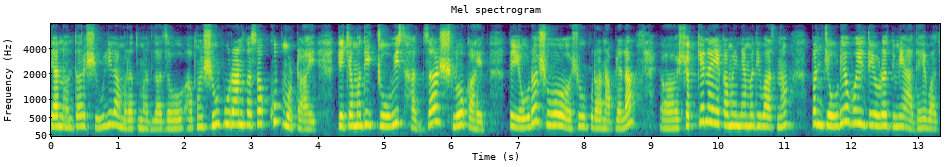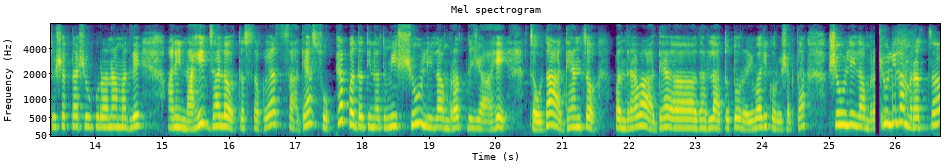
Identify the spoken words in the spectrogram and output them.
त्यानंतर शिवलीला मरतमधला जो आपण शिवपुराण कसं खूप मोठं आहे त्याच्यामध्ये चोवीस हजार श्लोक आहेत. ते एवढं शिव शिवपुराण आपल्याला शक्य नाही एका महिन्यामध्ये वाचणं पण जेवढे होईल तेवढं तुम्ही अध्याय वाचू शकता शिवपुराणामधले आणि नाहीच झालं तर सगळ्यात साध्या सोप्या पद्धतीनं तुम्ही शिवलीलामृत जे आहे चौदा अध्यायांचं पंधरावा अध्याय धरला तर तो रविवारी करू शकता. शिवलीला शिवलीलामृत शिवलीलामृतचं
